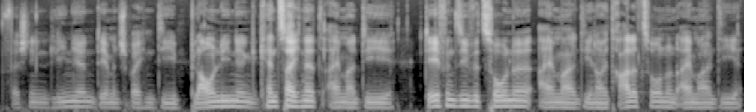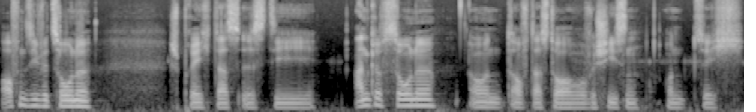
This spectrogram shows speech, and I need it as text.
verschiedenen Linien, dementsprechend die blauen Linien gekennzeichnet. Einmal die defensive Zone, einmal die neutrale Zone und einmal die offensive Zone. Sprich, das ist die Angriffszone und auf das Tor, wo wir schießen und sich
